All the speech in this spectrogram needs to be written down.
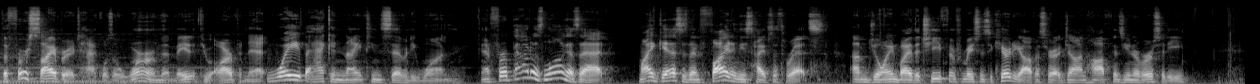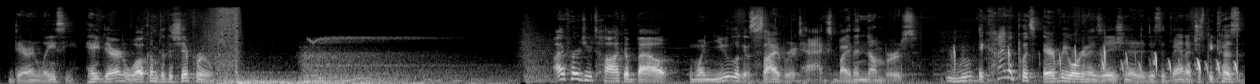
The first cyber attack was a worm that made it through ARPANET way back in 1971. And for about as long as that, my guest has been fighting these types of threats. I'm joined by the Chief Information Security Officer at Johns Hopkins University, Darren Lacey. Hey, Darren, welcome to the ship room. I've heard you talk about when you look at cyber attacks by the numbers, Mm-hmm. It kind of puts every organization at a disadvantage just because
